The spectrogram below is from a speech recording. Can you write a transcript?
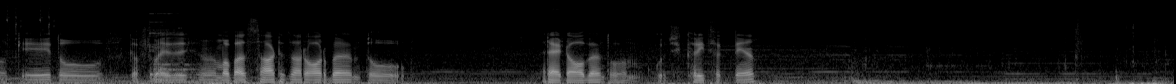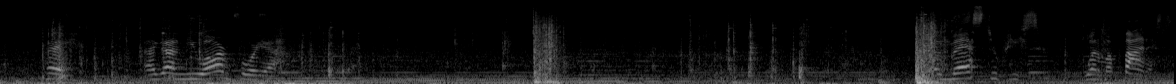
ओके तो कस्टमाइजेशन हमारे पास साठ हज़ार और हैं तो रेड ऑब हैं तो हम कुछ खरीद सकते हैं Hey, I got a new arm for you. A masterpiece. One of my finest.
